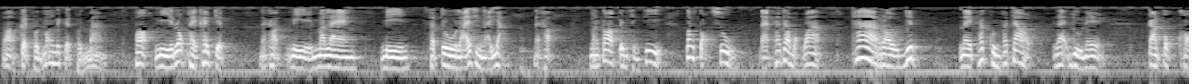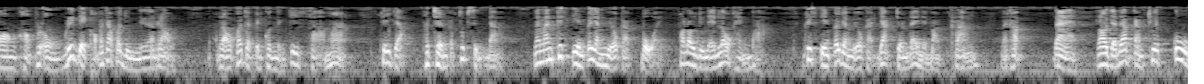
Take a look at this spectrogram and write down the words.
ก็เกิดผลบ้างไม่เกิดผลบ้าง เพราะมีโรคภัยไข้เจ็บนะครับ มีมแมลง มีศัตรูหลายสิ่งหลายอย่างนะครับ มันก็เป็นสิ่งที่ต้องต่อสู้ แต่พระเจ้าบอกว่าถ้าเรายึดในพระคุณพระเจ้าและอยู่ในการปกครองของพระองค์ฤทธิ์เดชของพระเจ้าก็อยู่เหนือเรา เราก็จะเป็นคนหนึ่งที่สามารถที่จะเผชิญกับทุกสิ่งได้ ดังนั้นคริสเตียนก็ยังมีโอกาสป่วย เพราะเราอยู่ในโลกแห่งบาปคริสเตียนก็ยังมีโอกาสยากจนได้ในบางครั้งนะครับ แต่เราจะได้รับการช่วยกู้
